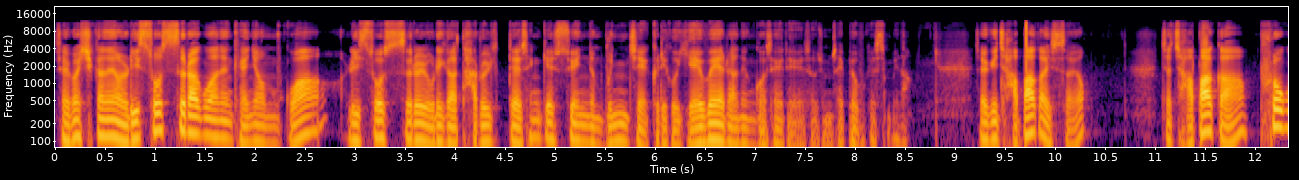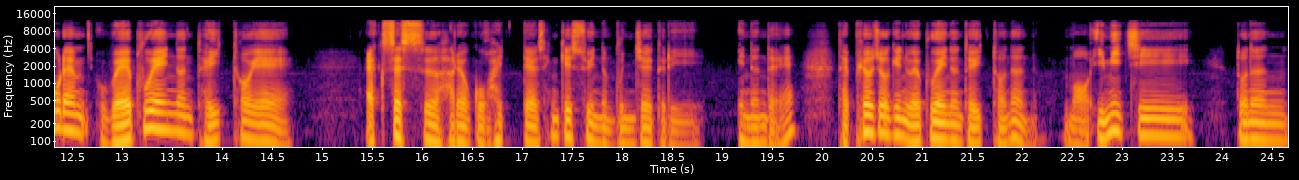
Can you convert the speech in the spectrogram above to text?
자, 이번 시간에는 resource라고 하는 개념과 resource를 우리가 다룰 때 생길 수 있는 문제 그리고 예외라는 것에 대해서 좀 살펴보겠습니다. 자, 여기 Java가 있어요. 자, Java가 프로그램 외부에 있는 데이터에 액세스 하려고 할 때 생길 수 있는 문제들이 있는데 대표적인 외부에 있는 데이터는 뭐 이미지 또는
